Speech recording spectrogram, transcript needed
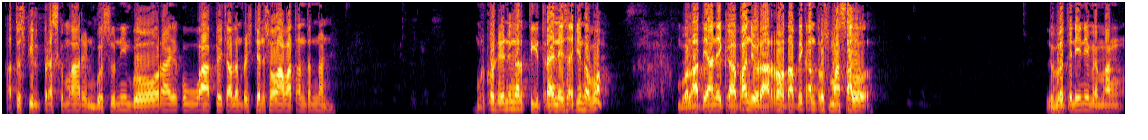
Kados pilpres kemarin, mbok suni ora kuwabe calon presiden solawatan tenan. Mergo dia ngerti trennya saiki napa? Mbok latihane gapan yo ora tapi kan terus masal Lebatin ini memang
